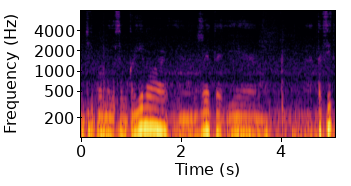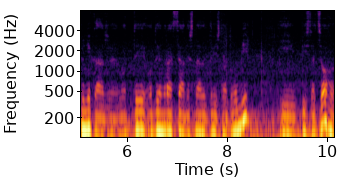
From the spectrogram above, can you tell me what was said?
Ми тільки повернулися в Україну е, жити. І таксіст мені каже, от ти один раз сядеш на електричний автомобіль, і після цього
